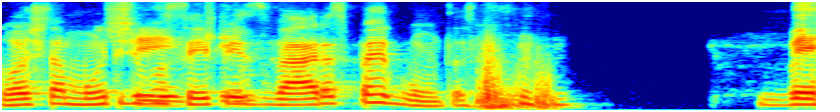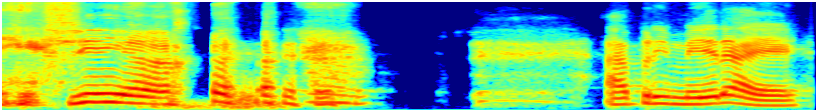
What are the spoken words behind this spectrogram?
Gosta muito Chique. de você e fez várias perguntas. Beijo, Ian. A primeira é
